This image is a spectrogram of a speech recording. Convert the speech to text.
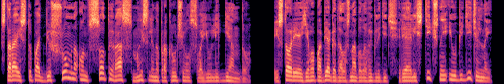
Стараясь ступать бесшумно, он в сотый раз мысленно прокручивал свою легенду. История его побега должна была выглядеть реалистичной и убедительной.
